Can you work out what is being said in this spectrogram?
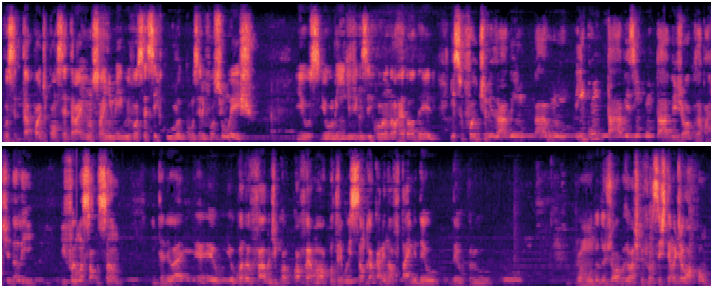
você tá, pode concentrar em um só inimigo e você circula como se ele fosse um eixo. E o, e o Link fica circulando ao redor dele. Isso foi utilizado em, incontáveis e incontáveis jogos a partir dali. E foi uma solução. Entendeu? É, é, eu, eu, quando eu falo de qual, qual, foi a maior contribuição que o Ocarina of Time deu, deu pro, pro, pro mundo dos jogos, eu acho que foi o sistema de Locom.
